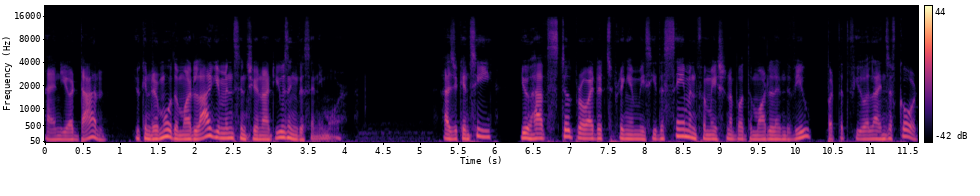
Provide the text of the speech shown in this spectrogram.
and you're done. You can remove the model argument since you're not using this anymore. As you can see, you have still provided Spring MVC the same information about the model and the view, but with fewer lines of code.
